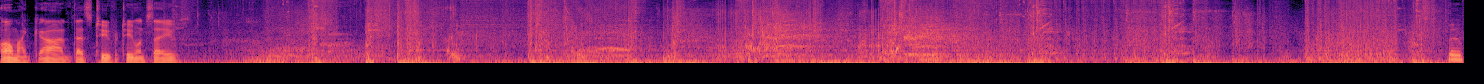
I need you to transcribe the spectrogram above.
oh my god, that's two for two on saves. Boop.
